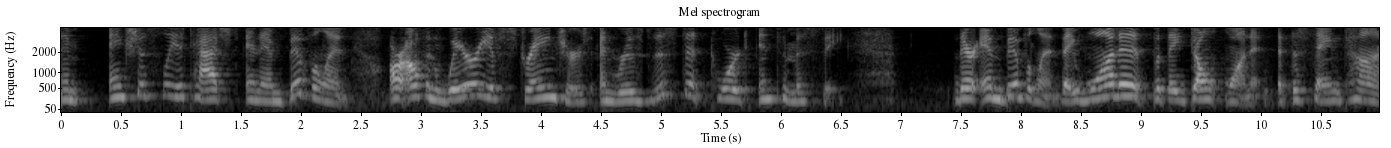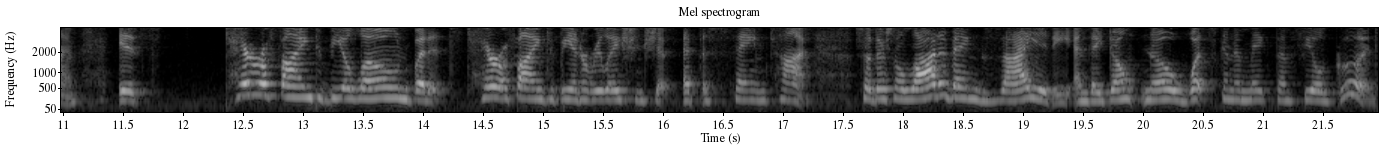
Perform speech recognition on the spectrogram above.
and anxiously attached and ambivalent are often wary of strangers and resistant toward intimacy. They're ambivalent. They want it, but they don't want it at the same time. It's terrifying to be alone, but it's terrifying to be in a relationship at the same time. So there's a lot of anxiety and they don't know what's going to make them feel good.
